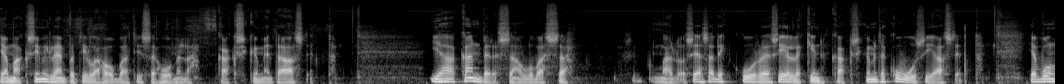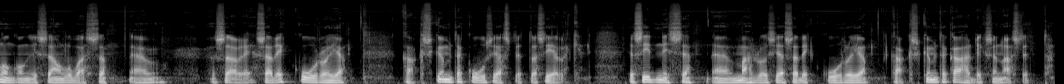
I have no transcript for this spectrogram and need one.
Ja maksimilämpötila Hobartissa huomenna 20 astetta. Ja Canberrassa on luvassa mahdollisia sadekuuroja, sielläkin 26 astetta. Ja Wollongongissa on luvassa sadekuuroja 26 astetta sielläkin. Ja Sydnissä äh, mahdollisia sadekuuroja 28 astetta.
